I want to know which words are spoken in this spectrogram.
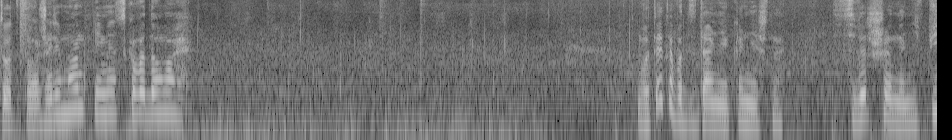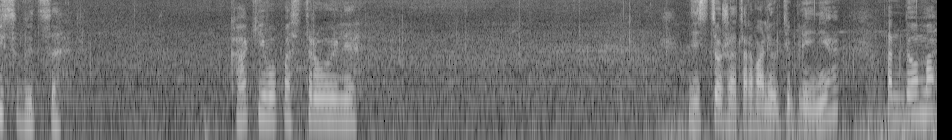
Тут тоже ремонт немецкого дома. Вот это вот здание, конечно, совершенно не вписывается. Как его построили. Здесь тоже оторвали утепление от дома.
